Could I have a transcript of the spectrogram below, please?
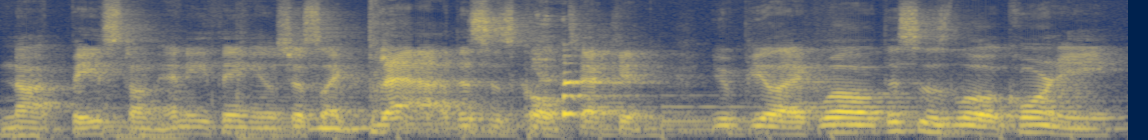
not based on anything, it was just like, blah, this is called Tekken. You'd be like, well, this is a little corny,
